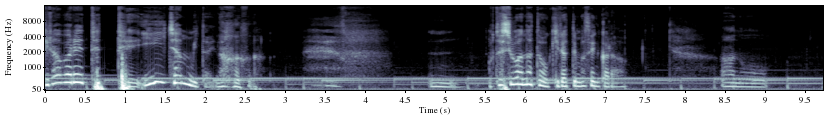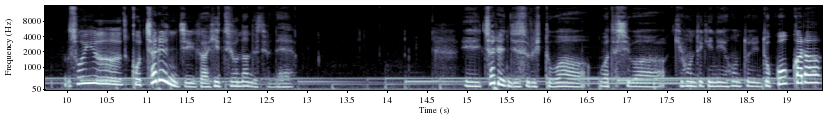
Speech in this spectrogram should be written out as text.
嫌われてっていいじゃんみたいな うん。私はあなたを嫌ってませんから。あの、そういうこうチャレンジが必要なんですよね。えー、チャレンジする人は私は基本的に本当にどこから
